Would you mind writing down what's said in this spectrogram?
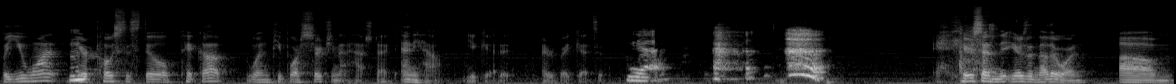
But you want Mhm. your post to still pick up when people are searching that hashtag. Anyhow, you get it. Everybody gets it. Yeah. Here's an, here's another one. Um,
